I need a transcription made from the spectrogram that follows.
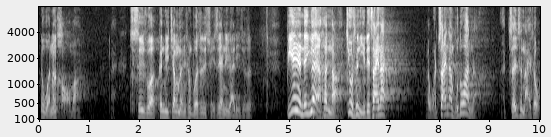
那我能好吗？哎，所以说，根据江本胜博士的水之验的原理，就是别人的怨恨呐，就是你的灾难。哎，我灾难不断呐，真是难受。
